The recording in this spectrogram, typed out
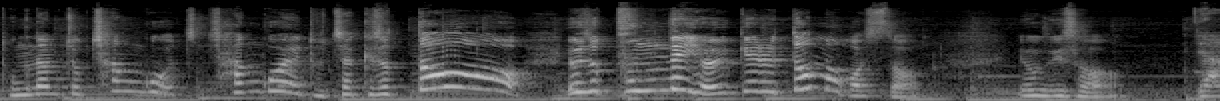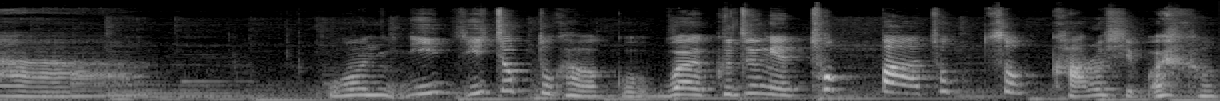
동남쪽 창고, 창고에 도착해서 또! 여기서 붕대 10개를 또 먹었어. 여기서. 야 원, 이, 이쪽도 가갖고 뭐야 그 중에 촉바 촉촉 가로 씹어 이거.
